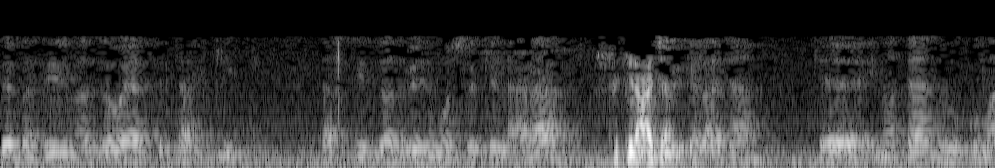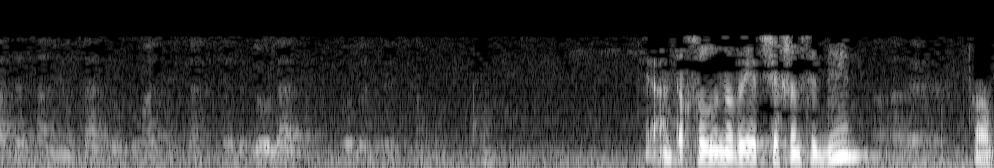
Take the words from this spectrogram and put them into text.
بپذیریم از روایت تفسیر داده بین مشرک العرب. مشرک العجم. که اینا تحت حکومت هستن اینا تحت حکومت نیستن. تحت دولت دولت اسلامی. يعني تقصدون نظرية الشيخ شمس الدين؟ آه.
